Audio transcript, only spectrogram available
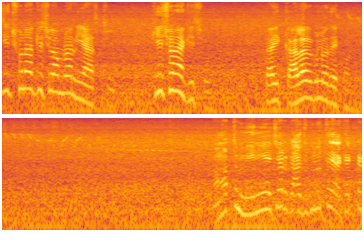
কিছু না কিছু আমরা নিয়ে আসছি। কিছু না কিছু। তাই কালারগুলো দেখুন। আমার তো মিনিয়েচার গাছগুলোতে এক একটা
